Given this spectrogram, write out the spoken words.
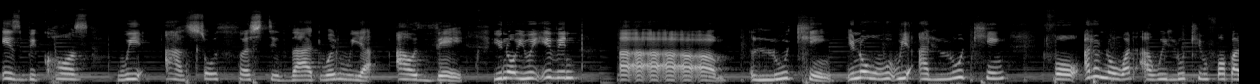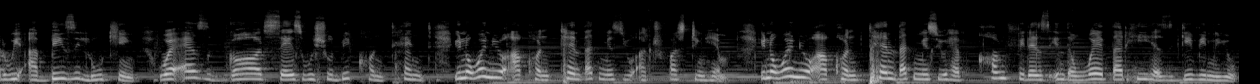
is because we are so thirsty that when we are out there, you know, you even uh, uh, uh, uh, um, looking, you know, we are looking for i don't know what are we looking for but we are busy looking. Whereas god says we should be content. You know when you are content that means you are trusting him. You know when you are content that means you have confidence in the way that he has given you.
